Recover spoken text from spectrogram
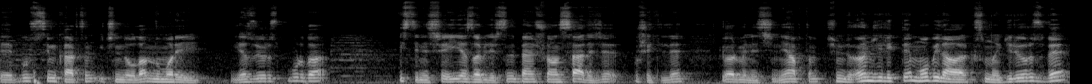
e, bu sim kartın içinde olan numarayı yazıyoruz. Burada istediğiniz şeyi yazabilirsiniz. Ben şu an sadece bu şekilde görmeniz için yaptım. Şimdi öncelikle mobil ağlar kısmına giriyoruz ve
